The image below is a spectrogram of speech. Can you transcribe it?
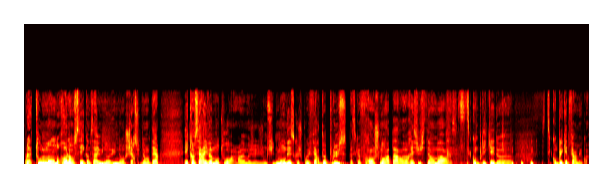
Voilà, tout le monde relancé comme ça, une, une enchère supplémentaire. Et quand c'est arrivé à mon tour, alors là, moi, je, je me suis demandé ce que je pouvais faire de plus, parce que franchement, à part euh, ressusciter en mort, c'était compliqué de, c'était compliqué de faire mieux, quoi.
